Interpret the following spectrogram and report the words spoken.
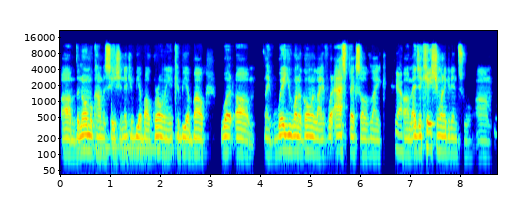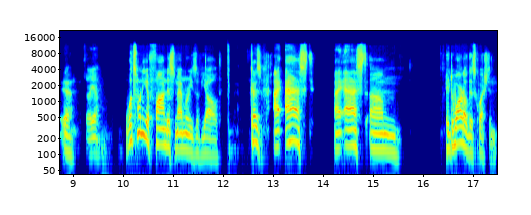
um, the normal conversation. It can be about growing. It can be about what um, like where you want to go in life, what aspects of like yeah. um, education you want to get into. Um, yeah. So yeah. What's one of your fondest memories of Yald? Because I asked, I asked um, Eduardo this question.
